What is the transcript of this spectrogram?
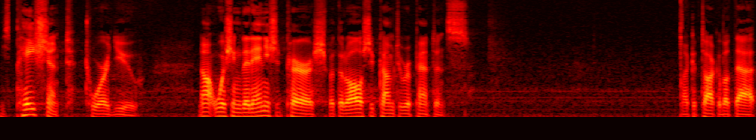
He's patient toward you, not wishing that any should perish, but that all should come to repentance. I could talk about that.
